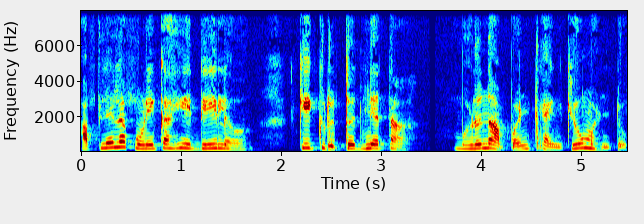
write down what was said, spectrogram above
आपल्याला कोणी काही दिलं की कृतज्ञता म्हणून आपण थँक्यू म्हणतो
